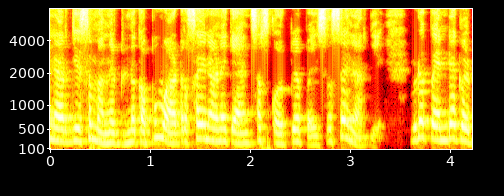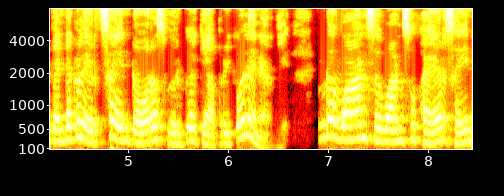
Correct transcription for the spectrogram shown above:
എനർജീസും വന്നിട്ടുണ്ട്. കപ്പ് വാട്ടർ സൈൻ ആണ് ക്യാൻസർ സ്കോർപ്പിയോ പൈസസ് എനർജി ഇവിടെ പെൻഡകൾ പെൻഡകൾ earth sign Taurus Virgo Capricorn energy ഇവിടെ wands wands fire sign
